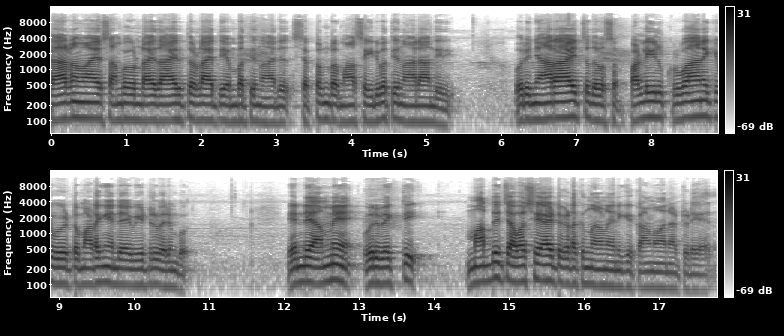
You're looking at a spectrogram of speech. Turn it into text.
കാരണമായ സംഭവം ഉണ്ടായത് ആയിരത്തി തൊള്ളായിരത്തി എൺപത്തി നാല് സെപ്റ്റംബർ മാസം ഇരുപത്തിനാലാം തീയതി. ഒരു ഞായറാഴ്ച ദിവസം പള്ളിയിൽ കുർബാനയ്ക്ക് പോയിട്ട് മടങ്ങി എന്റെ വീട്ടിൽ വരുമ്പോൾ എന്റെ അമ്മയെ ഒരു വ്യക്തി മർദ്ദിച്ച് അവശയായിട്ട് കിടക്കുന്നതാണ് എനിക്ക് കാണുവാനായിട്ടിടയായത്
